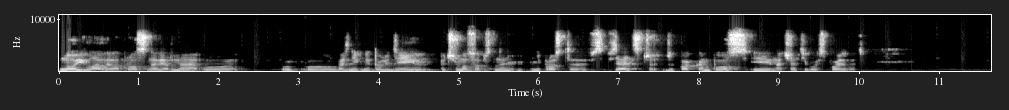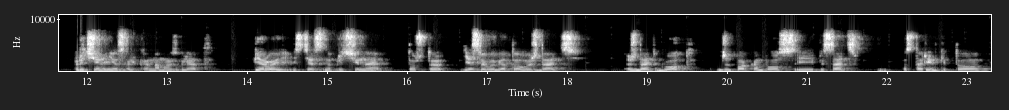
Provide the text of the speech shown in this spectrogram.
Ну и главный вопрос, наверное, у возникнет у людей, почему, собственно, не просто взять Jetpack Compose и начать его использовать. Причин несколько, на мой взгляд. Первая, естественно, причина то, что если вы готовы ждать, ждать год Jetpack Compose и писать по старинке, то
